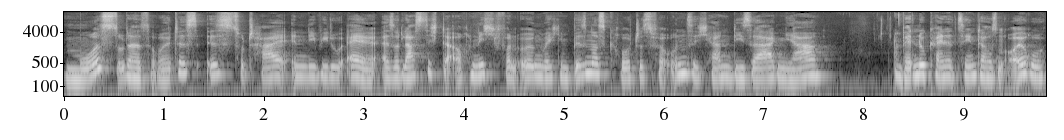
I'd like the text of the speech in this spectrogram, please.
musst oder solltest, ist total individuell. Also lass dich da auch nicht von irgendwelchen Business Coaches verunsichern, die sagen, ja, wenn du keine 10.000 Euro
